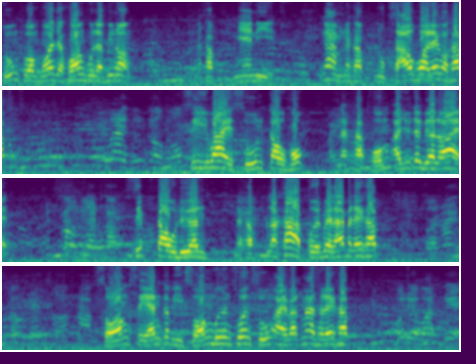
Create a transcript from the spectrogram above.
สูงถ่วมหัวเจะคล้าของคุณละพี่น้องนะครับแม่นี่งามนะครับลูกสาวพอได้ก่อนครับพี่ว่าศูนย์เก้าหกซีไว้ศูนย์เก้าหกนะครับผมอายุจักเดือนแล้วไอ้สิบเก้าเดือนครับสิบเก้าเดือนนะครับราคาเปิดไว้หลายไปไหนครับเปิดไว้สองแสนสองครับสองแสนกับอีกสองหมื่นส่วนสูงไอ้วัดมาเท่าไหรครับเขาเรียกวัดเนี่ย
